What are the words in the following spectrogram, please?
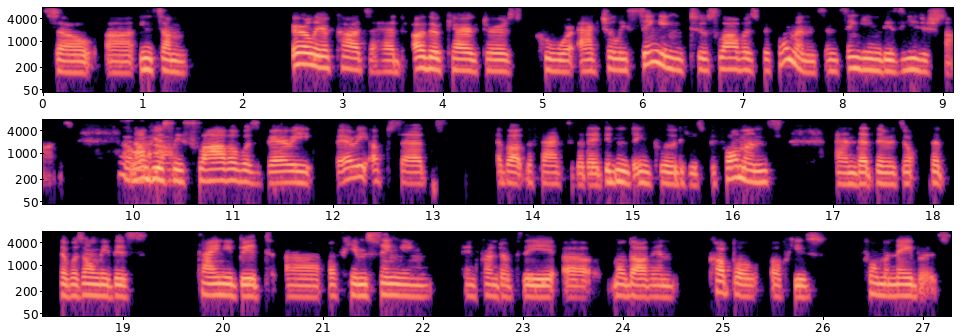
So uh, in some earlier cuts, I had other characters who were actually singing to Slava's performance and singing these Yiddish songs. oh, and wow. obviously Slava was very, very upset about the fact that I didn't include his performance and that there's that there was only this tiny bit uh, of him singing in front of the uh, Moldavian couple of his former neighbors.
